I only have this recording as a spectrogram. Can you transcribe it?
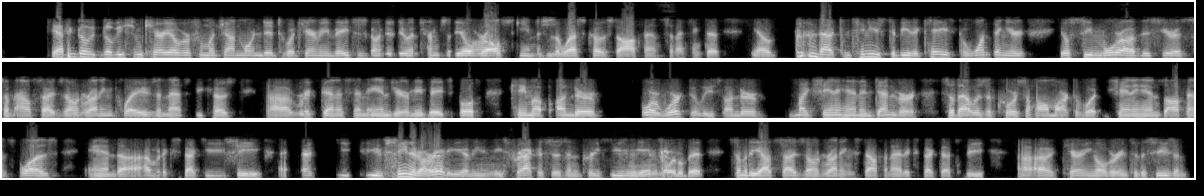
Yeah, I think there'll, there'll be some carryover from what John Morton did to what Jeremy Bates is going to do in terms of the overall scheme. This is a West Coast offense, and I think that you know that continues to be the case. But one thing you're you'll see more of this year is some outside zone running plays, and that's because uh, Rick Dennison and Jeremy Bates both came up under or worked at least under Mike Shanahan in Denver. So that was, of course, a hallmark of what Shanahan's offense was. And uh, I would expect you see, uh, you, you've seen it already. I mean, in these practices and preseason games a little bit, some of the outside zone running stuff, and I'd expect that to be uh, carrying over into the season.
